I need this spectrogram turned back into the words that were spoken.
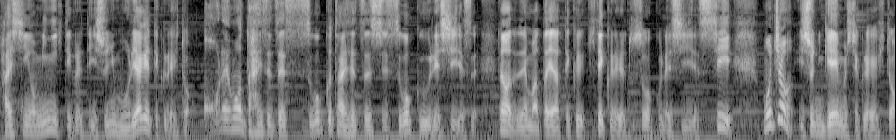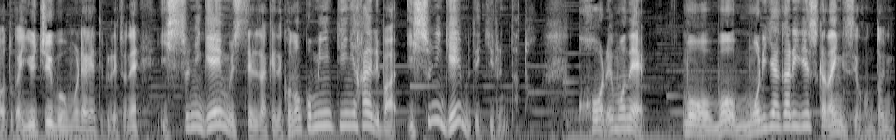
配信を見に来てくれて一緒に盛り上げてくれる人、これも大切です。すごく大切ですし、すごく嬉しいです。なのでね、またやってきてくれるとすごく嬉しいですし、もちろん一緒にゲームしてくれる人とか YouTube を盛り上げてくれるとね、一緒にゲームしてるだけでこのコミュニティに入れば一緒にゲームできるんだと。これもね、もう、もう盛り上がりでしかないんですよ、本当に。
